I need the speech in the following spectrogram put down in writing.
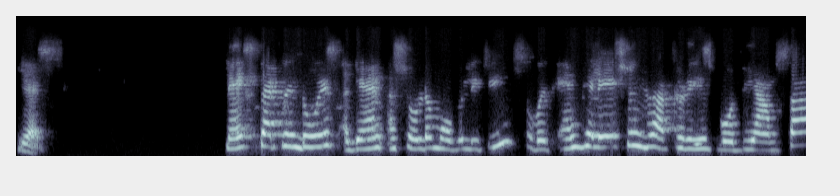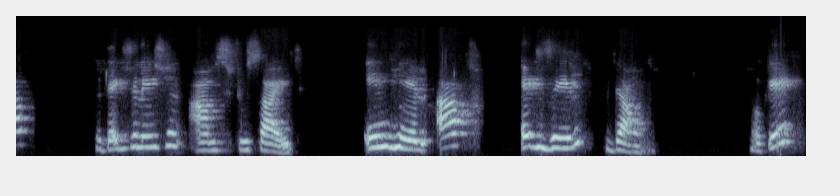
Yes. Next that we'll do is again a shoulder mobility. So with inhalation, you have to raise both the arms up. With exhalation, arms to side. Inhale up, exhale down. Okay,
